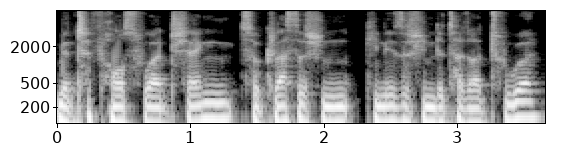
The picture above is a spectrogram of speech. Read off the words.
mit François Cheng zur klassischen chinesischen Literatur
